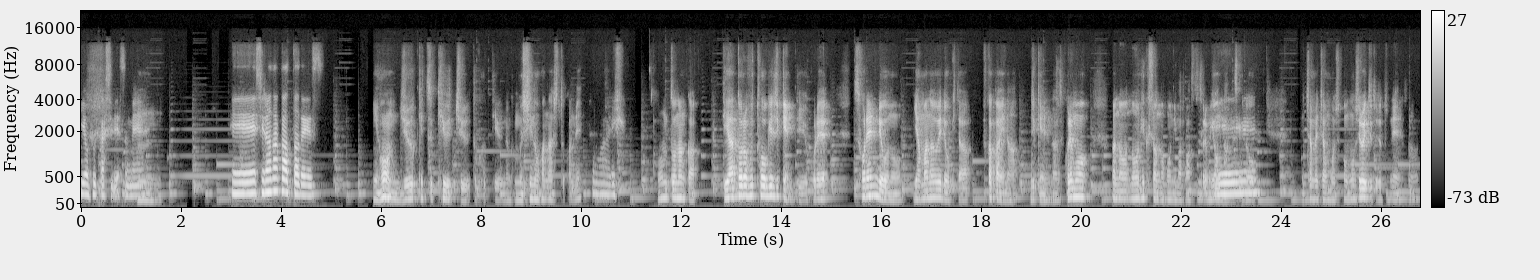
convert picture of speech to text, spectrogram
夜更かしですうね。ん、へえ、知らなかったです。日本重血宮中とかっていうなんか虫の話とかね。怖い。ほんとなんか、ディアトロフ峠事件っていう、これ、ソ連領の山の上で起きた不可解な事件なんです。これもあのノンフィクションの本にまとまってて、それも読んだんですけど、めちゃめちゃ面白面白いって言うとちょっとね、その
